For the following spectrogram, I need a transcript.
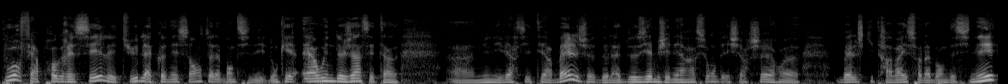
pour faire progresser l'étude, la connaissance de la bande dessinée. Donc Erwin Dejas c'est un, un universitaire belge de la deuxième génération des chercheurs euh, belges qui travaillent sur la bande dessinée.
